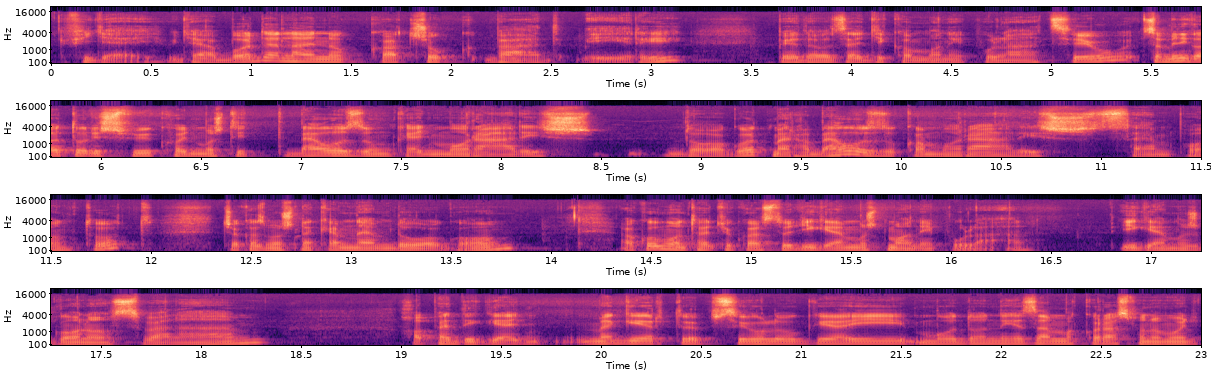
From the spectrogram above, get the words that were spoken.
figyelj, ugye a borderline-okat sok vád éri, például az egyik a manipuláció. Szóval mindig attól is függ, hogy most itt behozzunk egy morális dolgot, mert ha behozzuk a morális szempontot, csak az most nekem nem dolgom, akkor mondhatjuk azt, hogy igen, most manipulál. Igen, most gonosz velem, ha pedig egy megértő pszichológiai módon nézem, akkor azt mondom, hogy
